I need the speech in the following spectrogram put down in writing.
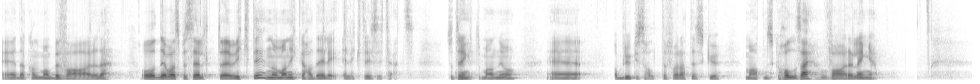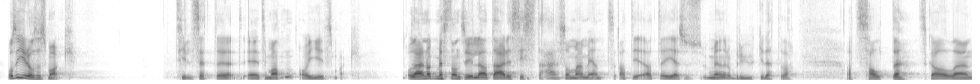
Eh, da kan man bevare det. Og det var spesielt eh, viktig når man ikke hadde elektrisitet. Så trengte man jo eh, å bruke saltet for at skulle, maten skulle holde seg og vare lenge. Og så gir det også smak. Tilsetter eh, til maten og gir smak. Og Det er nok mest sannsynlig at det er det siste her som er ment. At, Jesus mener å bruke dette. da at saltet skal eh,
